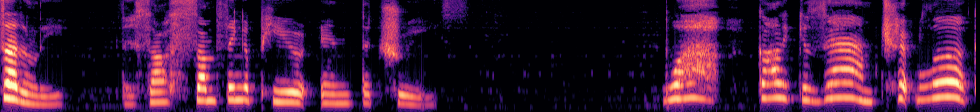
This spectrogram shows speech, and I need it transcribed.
Suddenly, they saw something appear in the trees. Wow! Golly gazam! Chip, look!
